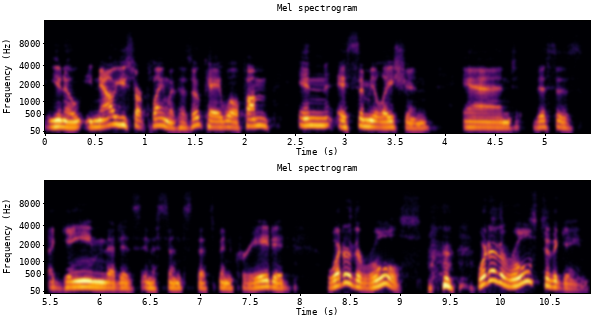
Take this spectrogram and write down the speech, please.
you know, now you start playing with this. Okay, well, if I'm in a simulation and this is a game that is, in a sense, that's been created, what are the rules? what are the rules to the game?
